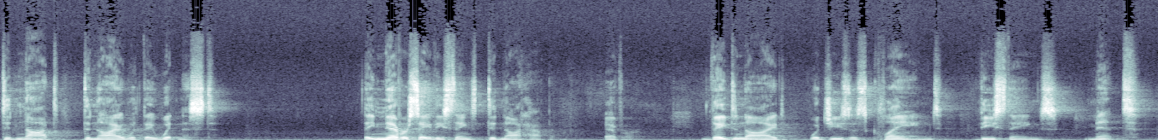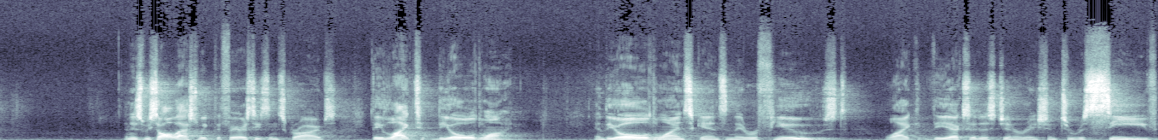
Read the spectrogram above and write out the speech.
did not deny what they witnessed. They never say these things did not happen, ever. They denied what Jesus claimed these things meant. And as we saw last week, the Pharisees and scribes, they liked the old wine and the old wineskins, and they refused like the Exodus generation, to receive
